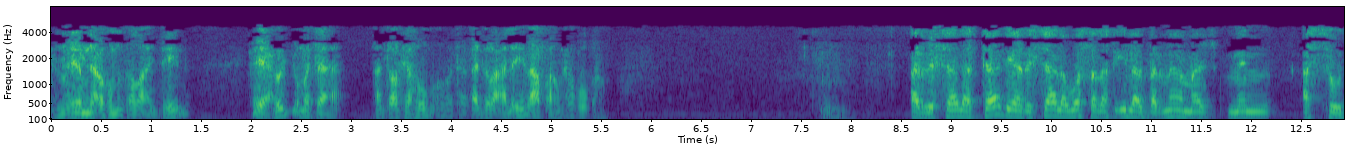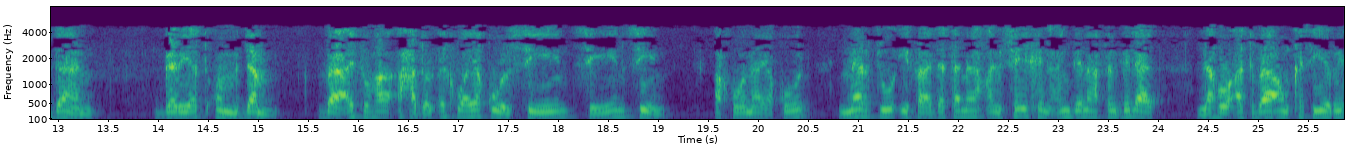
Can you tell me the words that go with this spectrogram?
مما يمنعه من قضاء الدين فيحج ومتى أدركهم ومتى قدر عليهم أعطاهم حقوقهم. الرسالة التالية رسالة وصلت إلى البرنامج من السودان قرية أم دم باعثها أحد الإخوة يقول سين سين سين. أخونا يقول نرجو إفادتنا عن شيخ عندنا في البلاد له أتباع كثير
